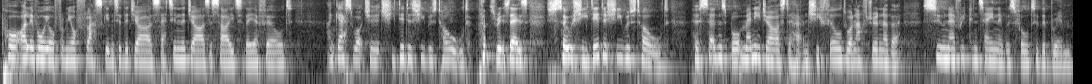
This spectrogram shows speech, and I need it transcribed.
Pour olive oil from your flask into the jars, setting the jars aside so they are filled. And guess what, church? She did as she was told. That's what it says. So she did as she was told. Her sons brought many jars to her, and she filled one after another. Soon every container was full to the brim.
